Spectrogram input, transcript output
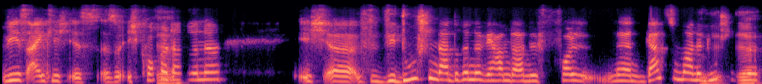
wie es eigentlich ist. Also ich koche Ja. da drinne, ich, äh, wir duschen da drinne, wir haben da eine voll, eine ganz normale Ja. Dusche drin,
